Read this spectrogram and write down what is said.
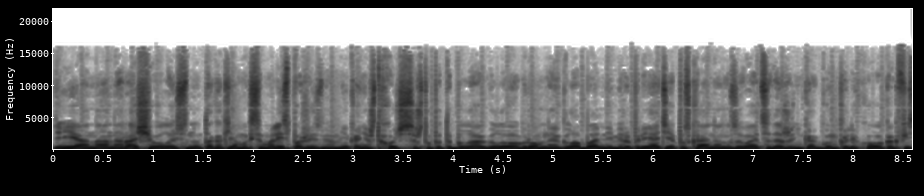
и она наращивалась. Ну, так как я максималист по жизни, мне, конечно, хочется, чтобы это было огромное глобальное мероприятие, пускай оно называется даже не как гонка легко, а как фестиваль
